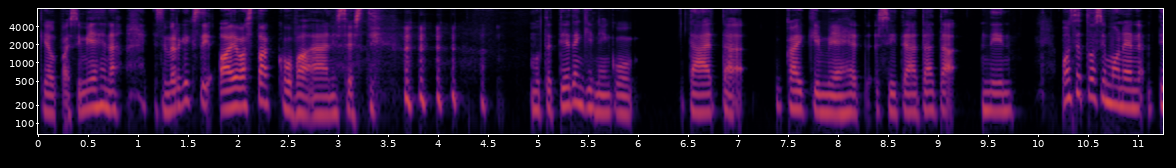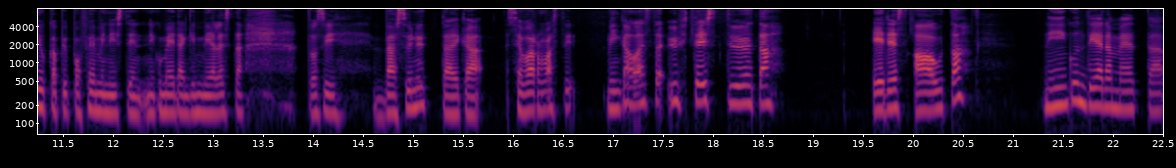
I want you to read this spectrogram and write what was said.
kelpaisi miehenä esimerkiksi aivasta kova äänisesti. Mutta tietenkin niin kuin tämä, että kaikki miehet sitä tätä, niin on se tosi monen tiukkapipo feministin niin kuin meidänkin mielestä tosi väsynyttä, eikä se varmasti minkälaista yhteistyötä edes auta. Niin kuin tiedämme, että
